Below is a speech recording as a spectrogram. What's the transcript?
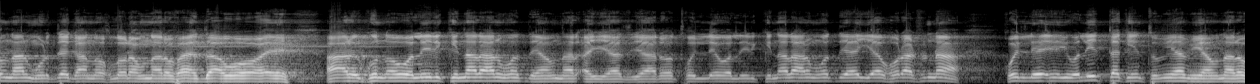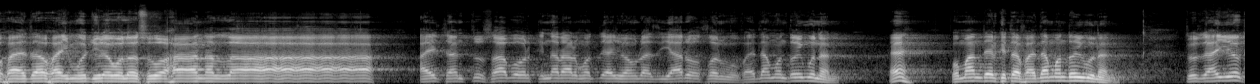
আপনার মূর্তে গান হলর আপনার ফায়দা হয়। আর কোনো অলির কিনারার মধ্যে আপনার আইয়া জিয়ারত করলে অলির কিনারার মধ্যে আইয়া পড়াশোনা করলে এই অলির তাকে তুমি আমি আপনার ফায়দা ভাই, মজুরে বলো সুহান আল্লাহ আইসান তু সাবর কিনারার মধ্যে আই আমরা জিয়ারত সরমু ফায়দামন্দ হইব নান। হ্যাঁ প্রমাণদের কিতা ফায়দামন্দ হইব নান। তো যাই হোক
